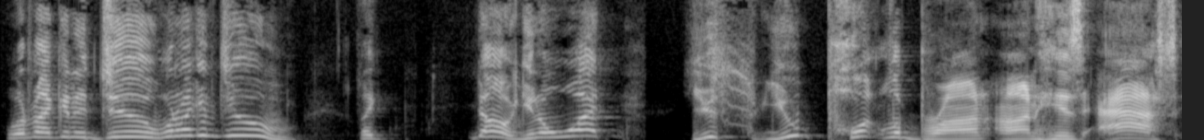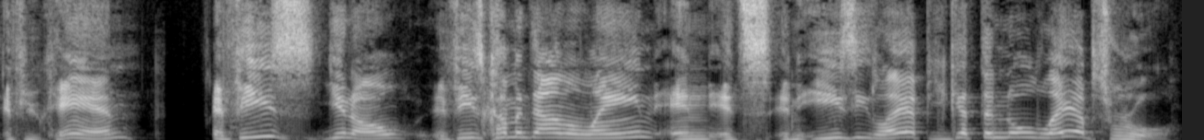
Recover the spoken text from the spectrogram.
What am I going to do? What am I going to do? Like, no, you know what? You you put LeBron on his ass if you can. If he's, you know, if he's coming down the lane and it's an easy layup, you get the no layups rule.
